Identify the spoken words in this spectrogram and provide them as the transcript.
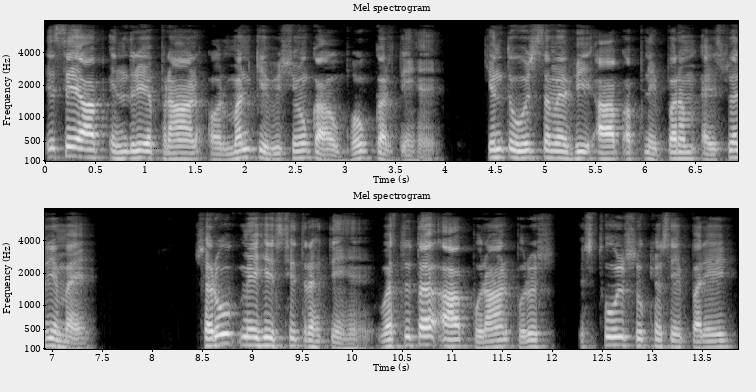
इससे आप इंद्रिय, प्राण और मन के विषयों का उपभोग करते हैं। किंतु उस समय भी आप अपने परम ऐश्वर्यमय स्वरूप में ही स्थित रहते हैं। वस्तुतः आप पुराण, पुरुष, स्थूल सूक्ष्म से परे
